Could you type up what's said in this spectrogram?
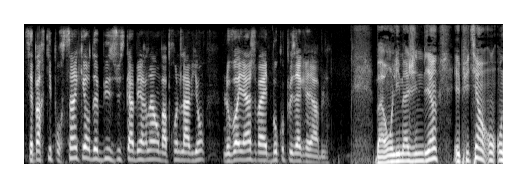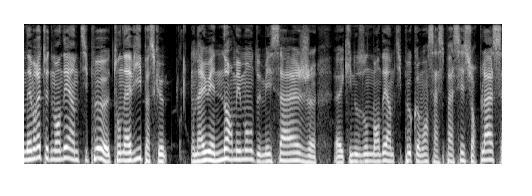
C'est parti pour 5 heures de bus jusqu'à Berlin. On va prendre l'avion. Le voyage va être beaucoup plus agréable. Bah, on l'imagine bien. Et puis tiens, on, aimerait te demander un petit peu ton avis parce que On a eu énormément de messages euh, qui nous ont demandé un petit peu comment ça se passait sur place.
